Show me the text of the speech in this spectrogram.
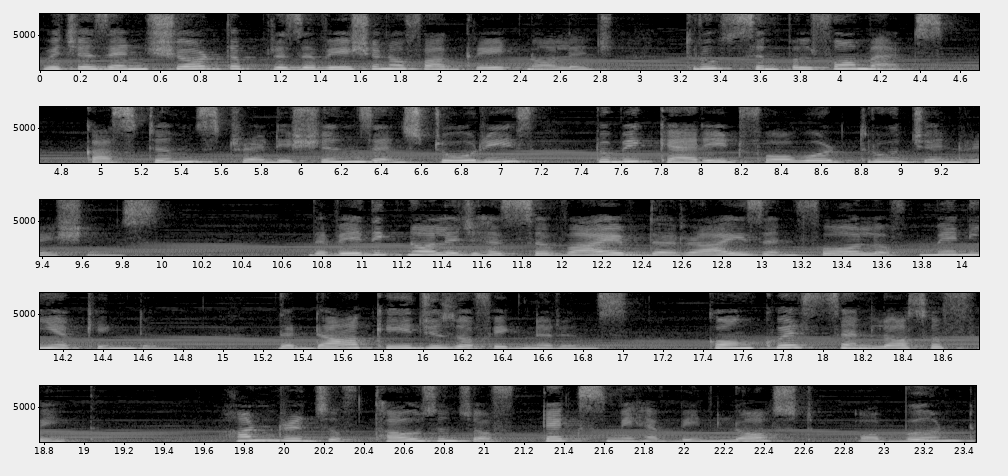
which has ensured the preservation of our great knowledge through simple formats, customs, traditions, and stories to be carried forward through generations. The Vedic knowledge has survived the rise and fall of many a kingdom, the dark ages of ignorance, conquests, and loss of faith. Hundreds of thousands of texts may have been lost or burnt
